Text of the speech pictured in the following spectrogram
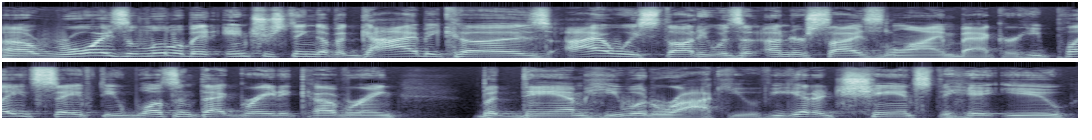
Uh, Roy's a little bit interesting of a guy because I always thought he was an undersized linebacker. He played safety, wasn't that great at covering, but damn, he would rock you. If you get a chance to hit you,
